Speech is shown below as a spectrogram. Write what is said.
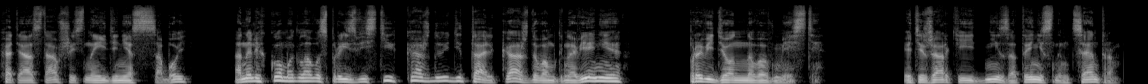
Хотя, оставшись наедине с собой, она легко могла воспроизвести каждую деталь каждого мгновения, проведенного вместе. Эти жаркие дни за теннисным центром,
